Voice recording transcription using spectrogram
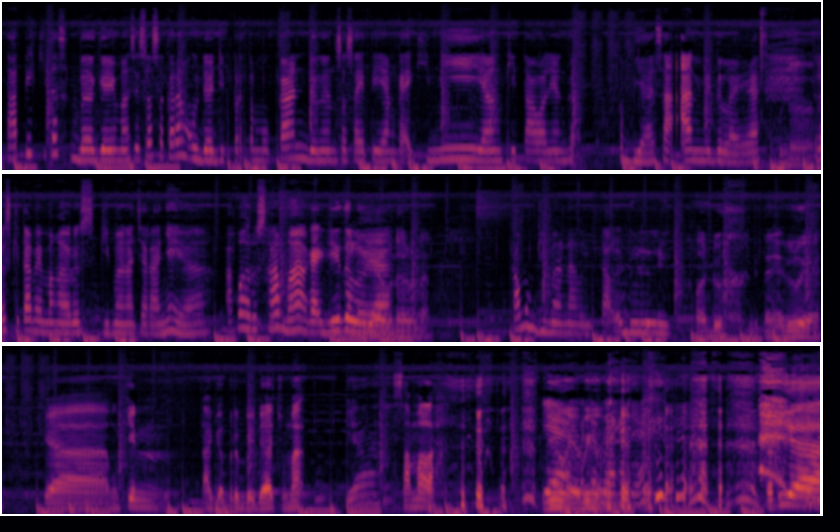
Tapi kita sebagai mahasiswa sekarang udah dipertemukan dengan society yang kayak gini yang kita awalnya nggak kebiasaan gitu lah ya. Bener. terus kita memang harus gimana caranya ya? Aku harus sama kayak gitu loh iya ya. benar-benar kamu gimana li? Kalau dulu li? Waduh ditanya dulu ya. Ya mungkin agak berbeda cuma ya sama lah bingung ya bener bingung ya. ya. Tapi ya Aduh,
